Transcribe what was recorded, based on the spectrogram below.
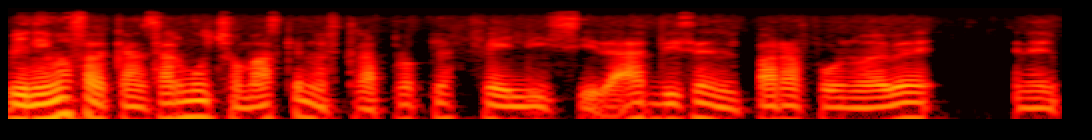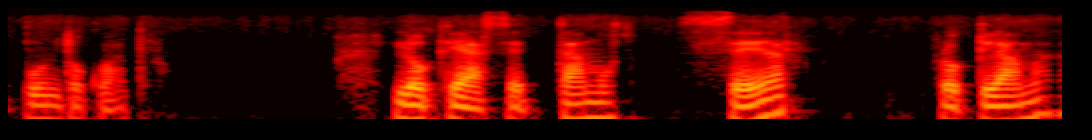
Vinimos a alcanzar mucho más que nuestra propia felicidad, dice en el párrafo 9 en el punto 4. Lo que aceptamos ser proclama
